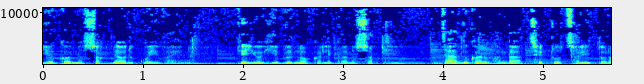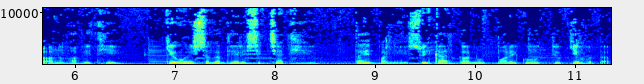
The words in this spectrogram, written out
यो गर्न सक्ने अरू कोही भएन। के यो हिब्रू नोकरले गर्न सक्थ्यो? जादुगर भन्दा छिट्टो छरितो र अनुभवी थिए? के उनीसँग धेरै शिक्षा थियो? तैपनि स्वीकार गर्नु परेको त्यो के हो त?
